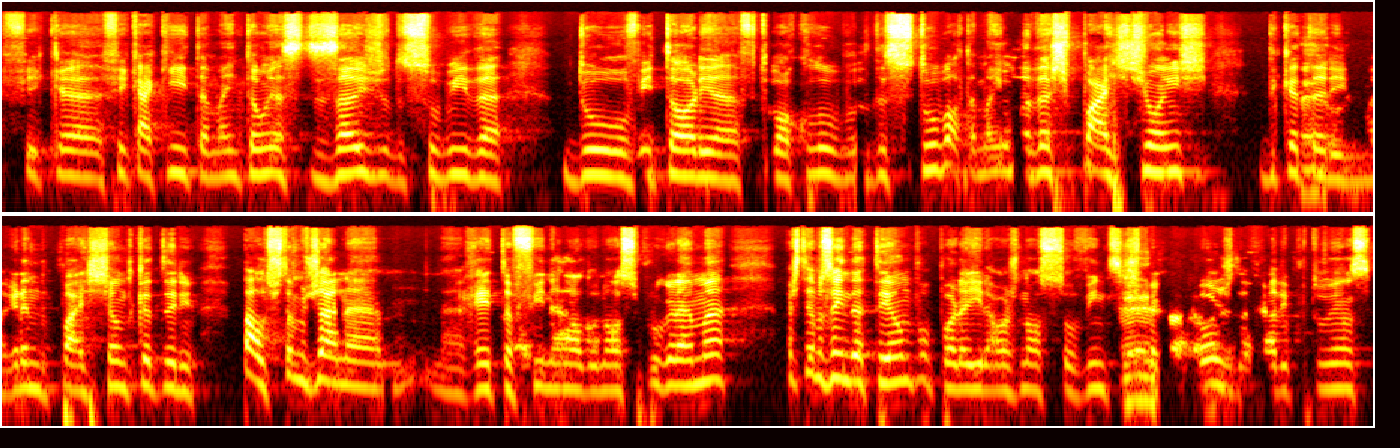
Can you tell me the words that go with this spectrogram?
Fica, fica aqui também então esse desejo de subida do Vitória Futebol Clube de Setúbal, também uma das paixões de Catarino, uma grande paixão de Catarino. Paulo, estamos já na, na reta final do nosso programa, mas temos ainda tempo para ir aos nossos ouvintes e espectadores da Rádio Portuense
